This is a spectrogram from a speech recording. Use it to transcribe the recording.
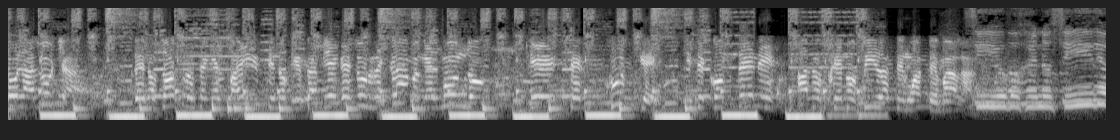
solo una lucha de nosotros en el país, sino que también es un reclamo en el mundo que se juzgue y se condene a los genocidas en Guatemala. Si hubo genocidio.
